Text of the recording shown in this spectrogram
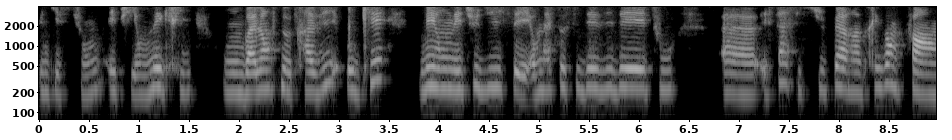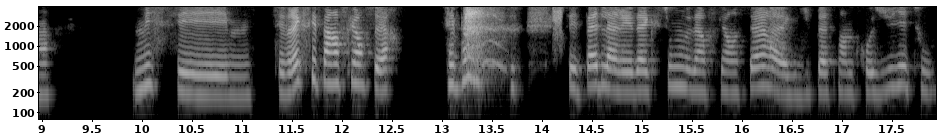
une question et puis on écrit, on balance notre avis, ok, mais on étudie, on associe des idées et tout. et ça, c'est super intriguant. Enfin, mais c'est vrai que c'est pas influenceur. C'est pas, pas de la rédaction d'influenceurs avec du placement de produits et tout.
